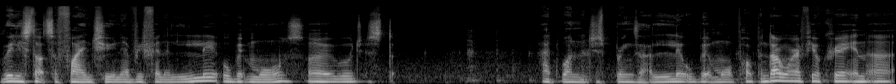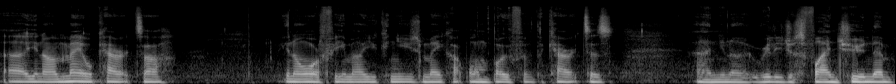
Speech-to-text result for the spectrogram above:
really start to fine tune everything a little bit more. So we'll just add one that just brings out a little bit more pop. And don't worry if you're creating a, a you know a male character, you know, or a female, you can use makeup on both of the characters, and you know really just fine tune them.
